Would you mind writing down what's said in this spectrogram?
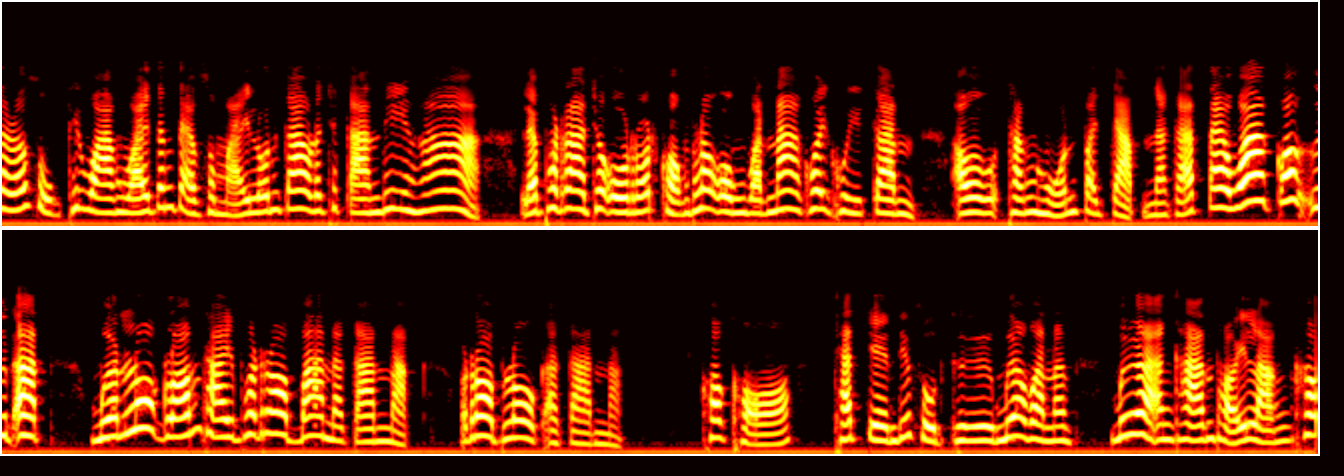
ธารณสุขที่วางไว้ตั้งแต่สมัยล้นเก้ารัชกาลที่ 5 และพระราชโอรสของพระองค์วันหน้าค่อยคุยกัน เอาทางโหนประจับนะคะ แต่ว่าก็อึดอัดเหมือนโลกล้อมไทยเพราะรอบบ้านอาการหนัก รอบโลกอาการหนัก ข้อขอชัดเจนที่สุดคือเมื่อวันนั้นเมื่ออังคารถอยหลังเข้า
